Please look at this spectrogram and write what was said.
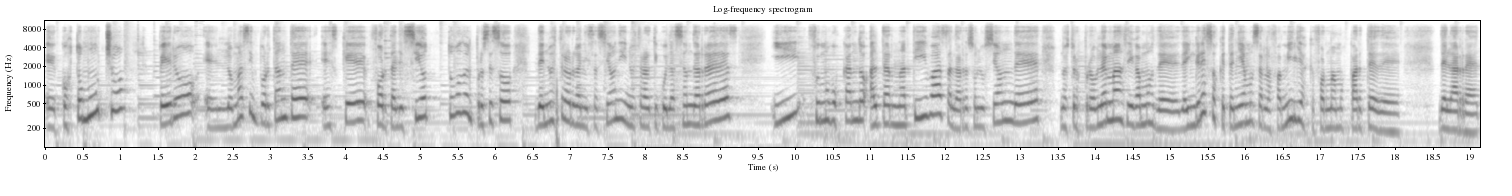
eh, costó mucho, pero eh, lo más importante es que fortaleció todo el proceso de nuestra organización y nuestra articulación de redes y fuimos buscando alternativas a la resolución de nuestros problemas, digamos, de, ingresos que teníamos en las familias que formamos parte de la red.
